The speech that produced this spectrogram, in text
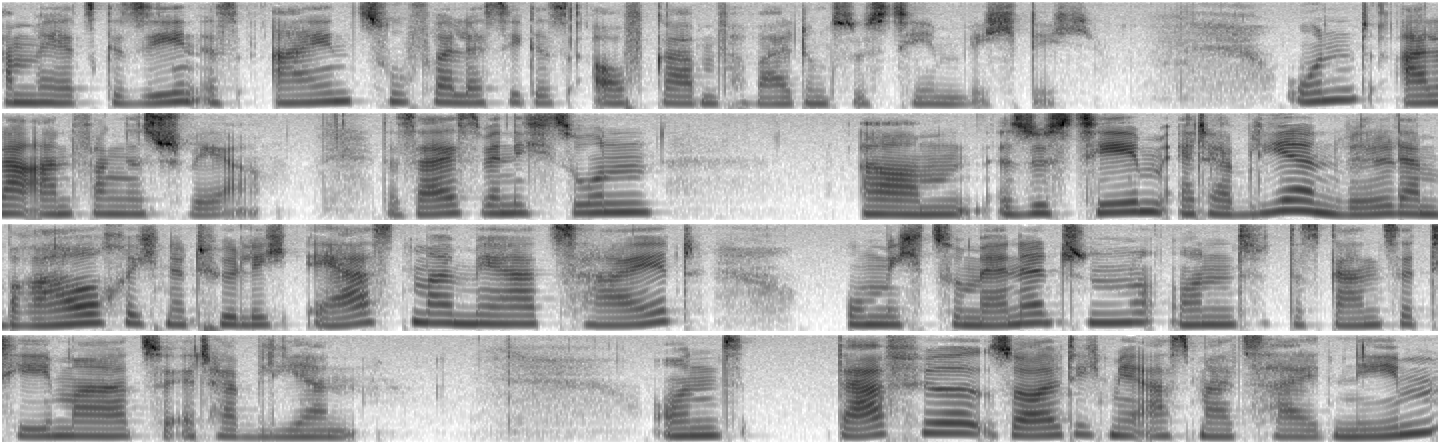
haben wir jetzt gesehen, ist ein zuverlässiges Aufgabenverwaltungssystem wichtig. Und aller Anfang ist schwer. Das heißt, wenn ich so ein ähm, System etablieren will, dann brauche ich natürlich erstmal mehr Zeit, um mich zu managen und das ganze Thema zu etablieren. Und dafür sollte ich mir erstmal Zeit nehmen.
